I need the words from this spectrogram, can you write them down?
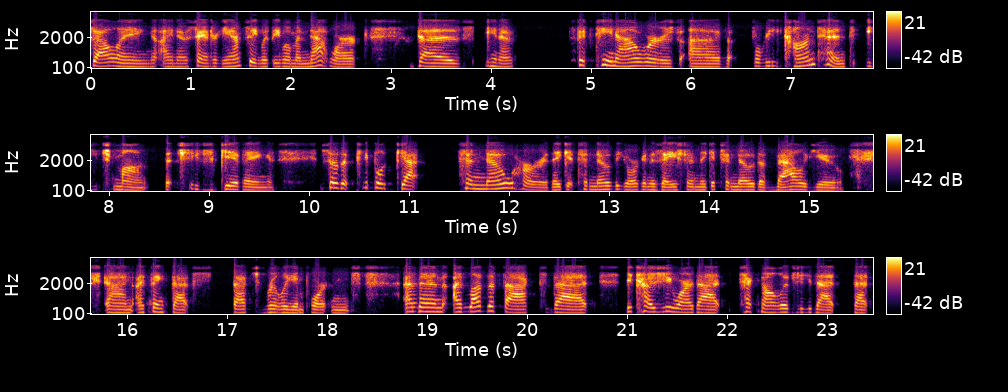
selling. I know Sandra Yancey with the eWomen Network does you know 15 hours of free content each month that she's giving so that people get to know her, they get to know the organization, they get to know the value. And I think that's that's really important. And then I love the fact that because you are that technology, that that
